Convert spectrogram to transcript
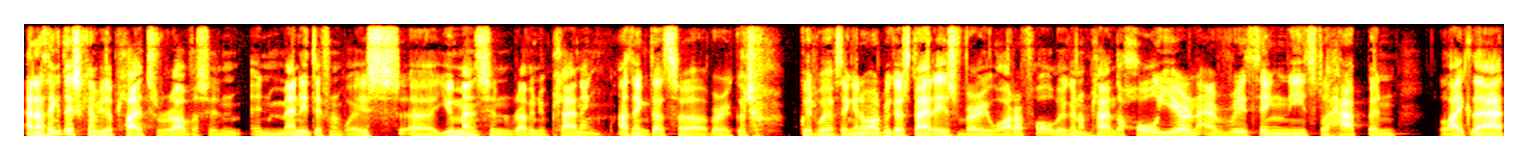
and I think this can be applied to RevOps in, in many different ways. Uh, you mentioned revenue planning. I think that's a very good good way of thinking about it because that is very waterfall. We're going to plan the whole year and everything needs to happen like that.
